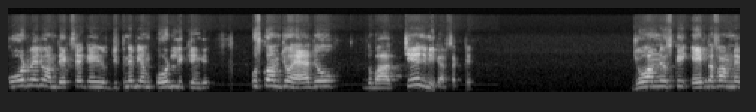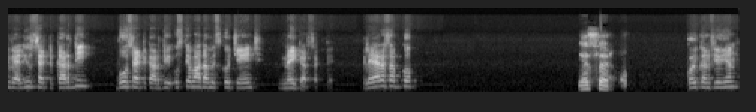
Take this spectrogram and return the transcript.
कोड में जो हम देख सके जितने भी हम कोड लिखेंगे, उसको हम जो है, जो दोबारा चेंज नहीं कर सकते। जो हमने उसकी, एक दफ़ा हमने वैल्यू सेट कर दी वो सेट कर दी उसके बाद हम इसको चेंज नहीं कर सकते। क्लियर है सबको? यस सर कोई कंफ्यूजन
